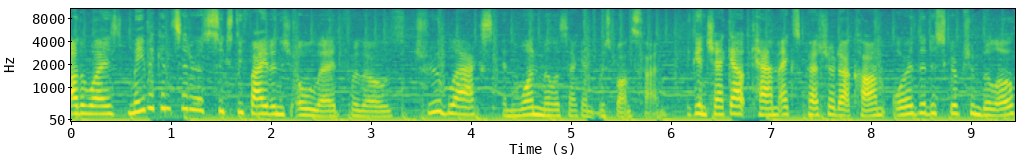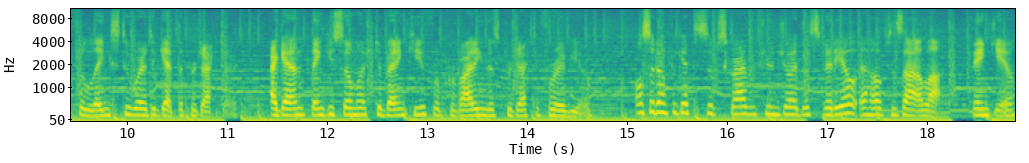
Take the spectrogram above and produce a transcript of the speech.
Otherwise, maybe consider a 65 inch OLED for those true blacks and 1 millisecond response time. You can check out camxpetra.com or the description below for links to where to get the projector. Again, thank you so much to BenQ for providing this projector for review. Also, don't forget to subscribe if you enjoyed this video, it helps us out a lot. Thank you.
